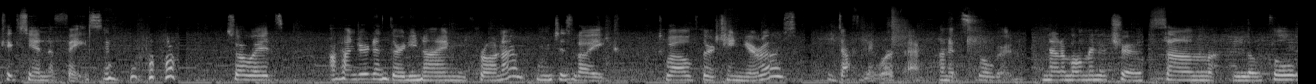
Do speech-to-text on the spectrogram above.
kicks you in the face. so it's 139 krona, which is like 12, 13 euros. Definitely worth it, and it's so good. Not a moment of truth. Some local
